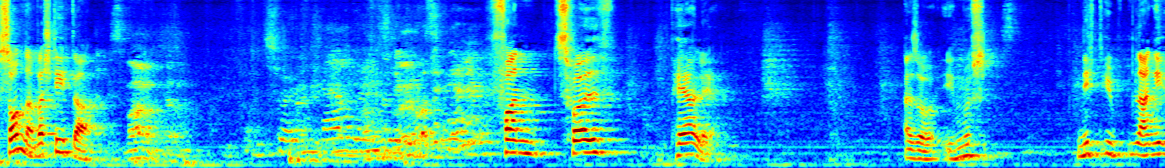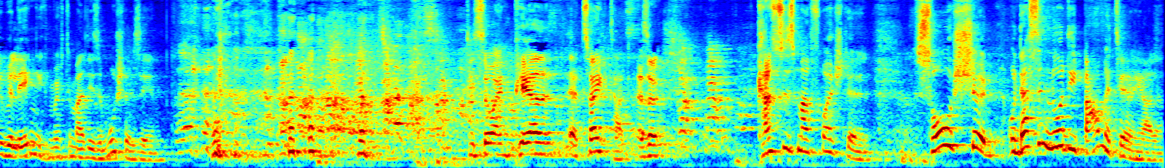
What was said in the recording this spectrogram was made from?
sondern, was steht da? Das war Perle? Von zwölf Perle. Also, ich muss nicht lange überlegen, ich möchte mal diese Muschel sehen. Die so ein Perl erzeugt hat. Also, kannst du es mal vorstellen? So schön. Und das sind nur die Baumaterialien.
